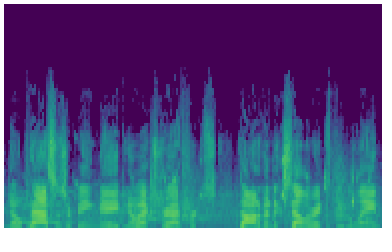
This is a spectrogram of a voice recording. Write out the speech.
No passes are being made, no extra efforts. Donovan accelerates through the lane,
